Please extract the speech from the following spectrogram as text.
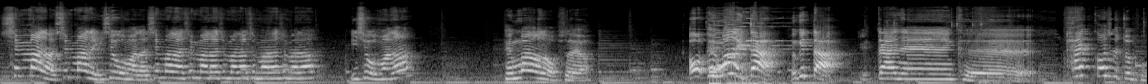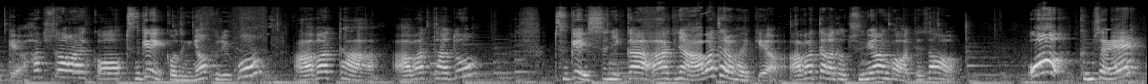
10만원, 10만원, 25만원, 10만원, 10만원, 10만원, 10만원, 10만원, 25만원? 100만원은 없어요. 어, 100만원 있다! 여기 있다! 일단은 그, 탈 것을 좀 볼게요. 합성할 거 두 개 있거든요. 그리고 아바타, 아바타도 두 개 있으니까, 아, 그냥 아바타로 갈게요. 아바타가 더 중요한 것 같아서. 오! 금색?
